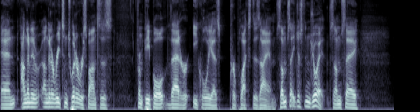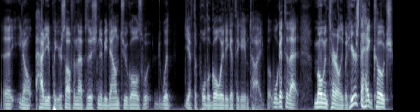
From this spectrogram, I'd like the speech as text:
And I'm gonna I'm gonna read some Twitter responses from people that are equally as perplexed as I am. Some say just enjoy it. Some say, uh, you know, how do you put yourself in that position to be down two goals w- with you have to pull the goalie to get the game tied. But we'll get to that momentarily. But here's the head coach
